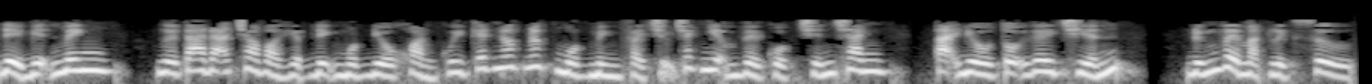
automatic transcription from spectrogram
Để biện minh, người ta đã cho vào hiệp định một điều khoản quy kết nước Đức một mình phải chịu trách nhiệm về cuộc chiến tranh, tại điều tội gây chiến. Đứng về mặt lịch sử,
